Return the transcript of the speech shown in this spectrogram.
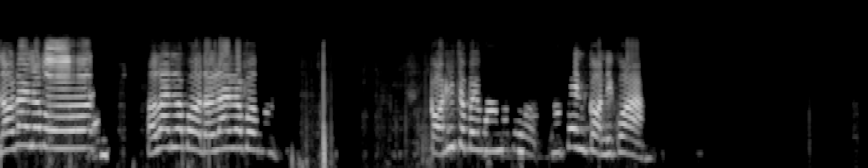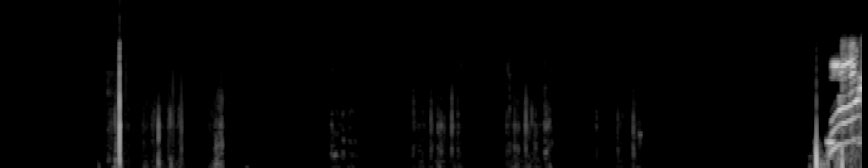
เราได้ระเบิด เราได้ระเบิด เราได้ระเบิด ก่อนที่จะไปวางระเบิด เราเต้นก่อนดีกว่า เฮ้ย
